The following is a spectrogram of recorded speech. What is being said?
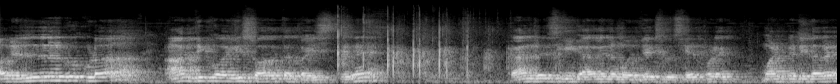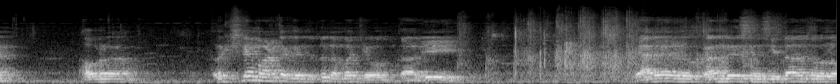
ಅವರೆಲ್ಲರಿಗೂ ಕೂಡ ಆರ್ಥಿಕವಾಗಿ ಸ್ವಾಗತ ಬಯಸ್ತೇನೆ. ಕಾಂಗ್ರೆಸ್ಗೆ ಈಗಾಗಲೇ ನಮ್ಮ ಅಧ್ಯಕ್ಷರು ಸೇರ್ಪಡೆ ಮಾಡ್ಕೊಂಡಿದ್ದಾರೆ. ಅವರ ರಕ್ಷಣೆ ಮಾಡ್ತಕ್ಕಂಥದ್ದು ನಮ್ಮ ಜವಾಬ್ದಾರಿ. ಯಾರ್ಯಾರು ಕಾಂಗ್ರೆಸ್ನ ಸಿದ್ಧಾಂತವನ್ನು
